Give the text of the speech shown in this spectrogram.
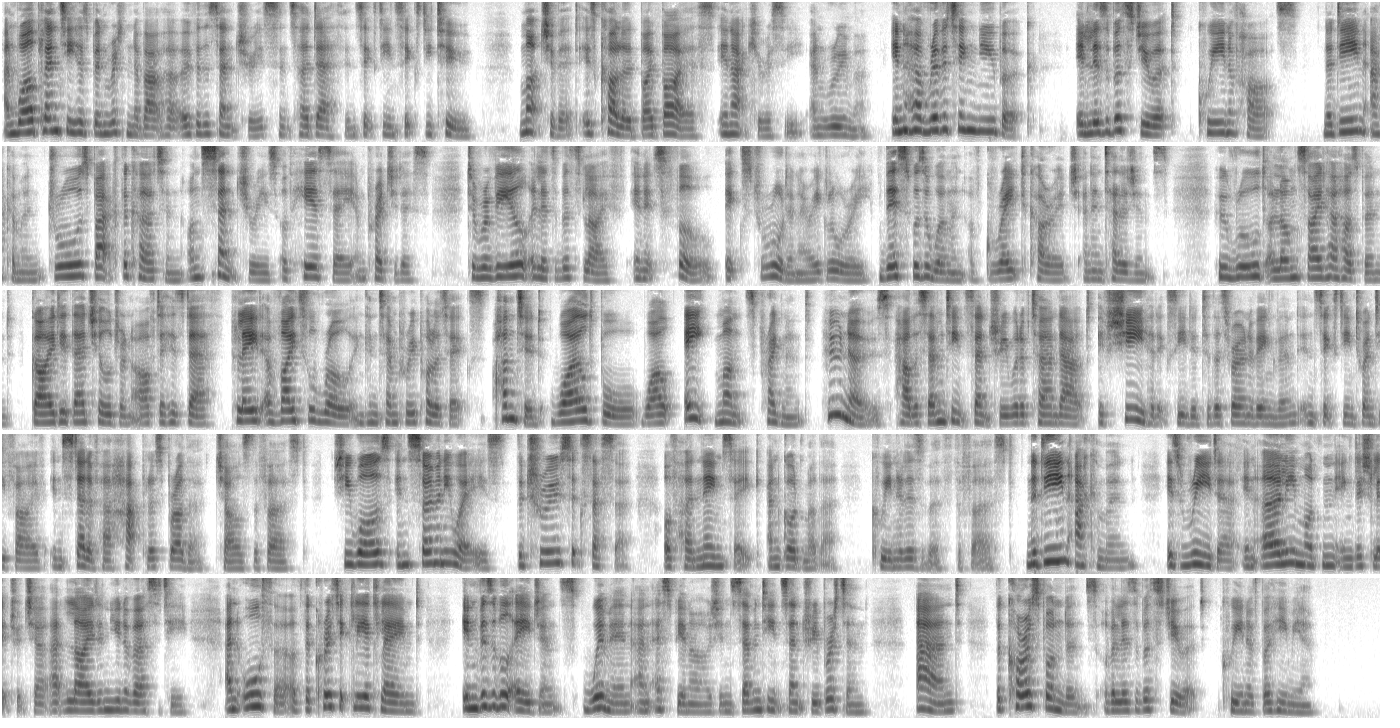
And while plenty has been written about her over the centuries since her death in 1662, much of it is coloured by bias, inaccuracy, and rumour. In her riveting new book, Elizabeth Stuart, Queen of Hearts, Nadine Akkerman draws back the curtain on centuries of hearsay and prejudice to reveal Elizabeth's life in its full, extraordinary glory. This was a woman of great courage and intelligence, who ruled alongside her husband, guided their children after his death, played a vital role in contemporary politics, hunted wild boar while eight months pregnant. Who knows how the 17th century would have turned out if she had acceded to the throne of England in 1625 instead of her hapless brother, Charles I. She was, in so many ways, the true successor of her namesake and godmother, Queen Elizabeth I. Nadine Akkerman is reader in early modern English literature at Leiden University and author of the critically acclaimed Invisible Agents Women and Espionage in 17th Century Britain and The Correspondence of Elizabeth Stuart, Queen of Bohemia.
